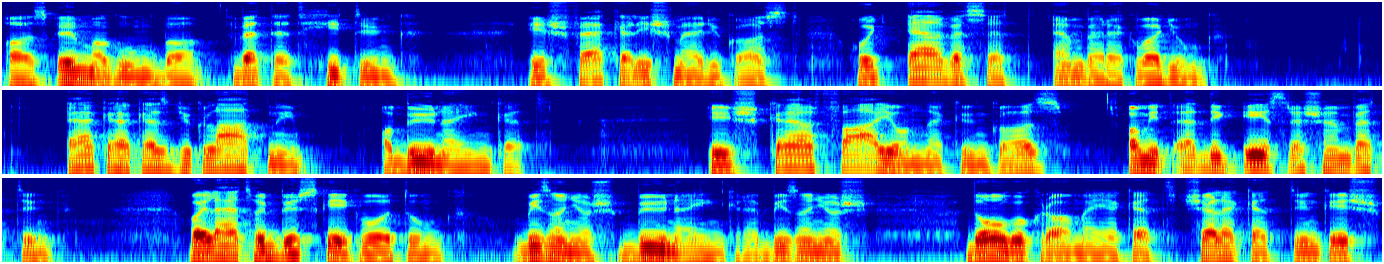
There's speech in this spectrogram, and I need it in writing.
az önmagunkba vetett hitünk, és fel kell ismerjük azt, hogy elveszett emberek vagyunk. El kell kezdjük látni a bűneinket, és kell fájjon nekünk az, amit eddig észre sem vettünk. Vagy lehet, hogy büszkék voltunk bizonyos bűneinkre, bizonyos dolgokra, amelyeket cselekedtünk, és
